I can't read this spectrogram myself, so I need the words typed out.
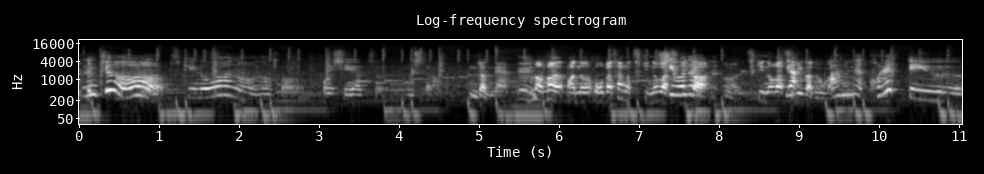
んじゃあ月の輪のなんか美味しいやつにしたら。だね、うん。まあまああの大場さんが月の輪好き塩だよか、ね。うん、月の輪好きかどうかあのねこれっていう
